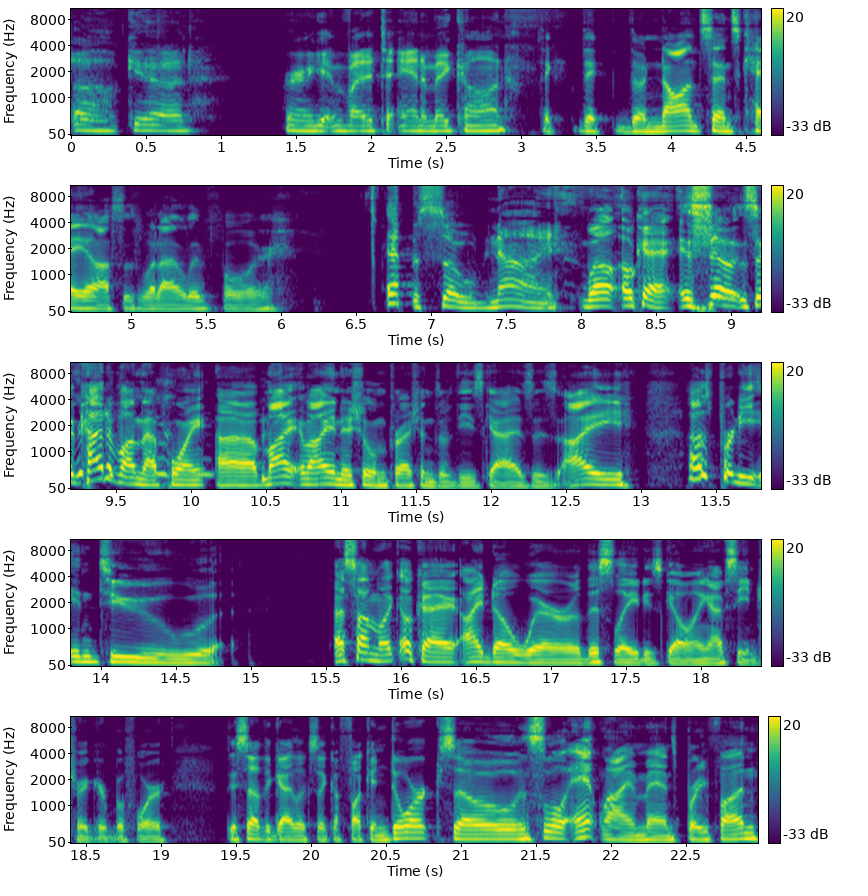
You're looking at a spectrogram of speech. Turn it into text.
Oh god, we're gonna get invited to Anime Con, The, the the nonsense chaos is what I live for. Episode nine. Well, okay, so so kind of on that point, uh, my my initial impressions of these guys is I I was pretty into. So I'm like, okay, I know where this lady's going. I've seen Trigger before. This other guy looks like a fucking dork. So this little antlion man's pretty fun.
